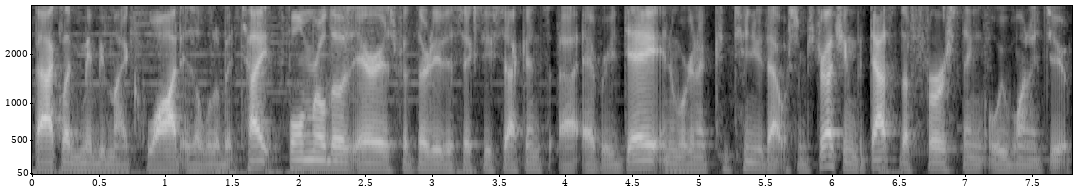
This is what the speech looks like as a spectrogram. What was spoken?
back leg, maybe my quad is a little bit tight. Foam roll those areas for 30 to 60 seconds uh, every day, and we're gonna continue that with some stretching, but that's the first thing we wanna do.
